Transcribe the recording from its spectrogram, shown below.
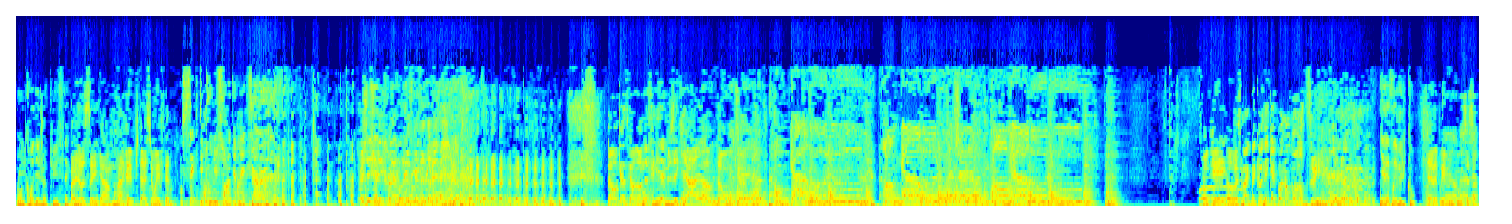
on ne croit déjà plus. Fait que- Ben, je le sais, regarde, ma réputation est faite. On sait que t'es tout nu sur Internet. J'ai jamais cru un mot de ce que t'as dit. Donc, qu'est-ce qu'on on a fini la musique hier, donc... euh, OK. Heureusement que ma chronique n'est pas longue aujourd'hui. Il avait prévu le coup. J'avais prévu le coup, c'est ça.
